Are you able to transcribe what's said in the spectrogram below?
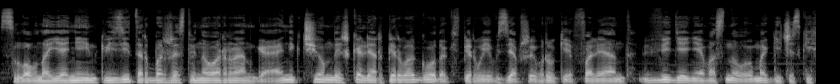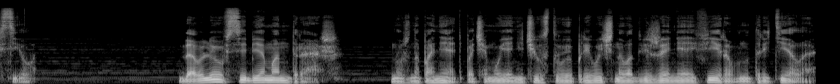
Словно я не инквизитор божественного ранга, а никчемный школяр первогодок, впервые взявший в руки фолиант введения в основу магических сил. Давлю в себе мандраж. Нужно понять, почему я не чувствую привычного движения эфира внутри тела.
